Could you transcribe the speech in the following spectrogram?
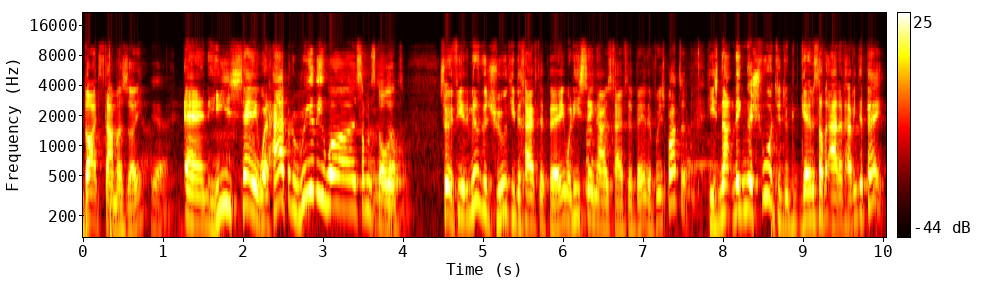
died stamazai, Yeah. and he's saying what happened really was someone stole it. So if he admitted the truth, he'd be chayav to pay. What he's saying now is chayav to pay. Therefore, he's potter. He's not making a shvur to get himself out of having to pay.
